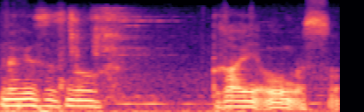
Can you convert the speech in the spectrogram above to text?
Wie lange ist es noch? Drei irgendwas. Noch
